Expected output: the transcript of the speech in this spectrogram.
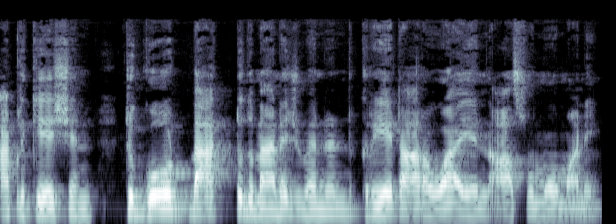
application to go back to the management and create roi and ask for more money?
